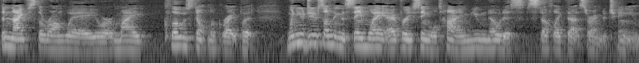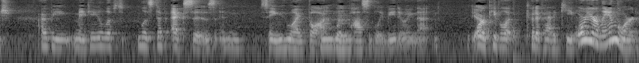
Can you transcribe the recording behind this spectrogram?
the knife's the wrong way or my clothes don't look right, but when you do something the same way every single time, you notice stuff like that starting to change. I would be making a list list of X's and seeing who I thought would possibly be doing that. Mm-hmm. Yeah. Or people that could have had a key. Or your landlord.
